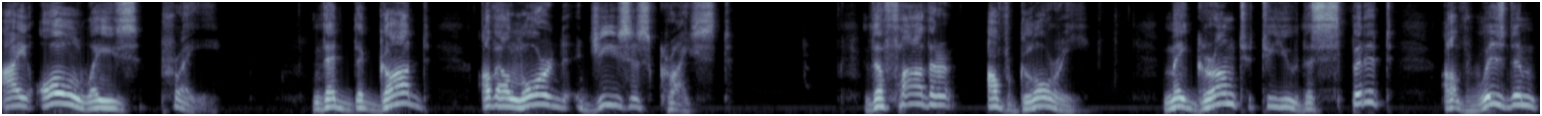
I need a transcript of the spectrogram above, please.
I always pray that the God of our Lord Jesus Christ, the Father of glory, may grant to you the spirit of wisdom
